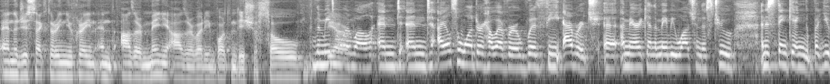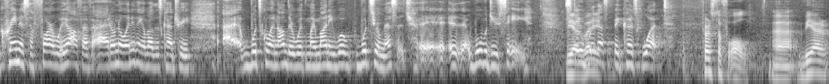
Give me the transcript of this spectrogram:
energy sector in Ukraine, and other many other very important issues. So the meeting went well, and and I also wonder, however, with the average uh, American that may be watching this too, and is thinking, but Ukraine is a far way off. I've, I do not know anything about this country. Uh, what's going on there with my money? What, what's your message? What would you say? Stay with us because what? First of all, uh, we are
